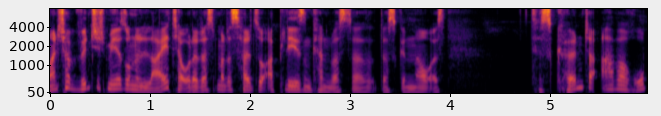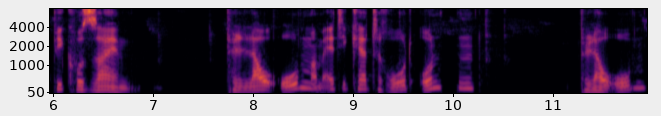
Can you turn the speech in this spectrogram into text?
Manchmal wünsche ich mir so eine Leiter oder dass man das halt so ablesen kann, was da das genau ist. Das könnte aber Ropico sein. Blau oben am Etikett, rot unten. Blau oben,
